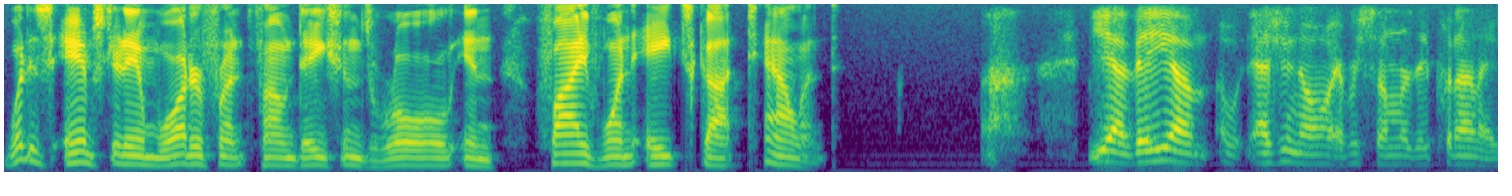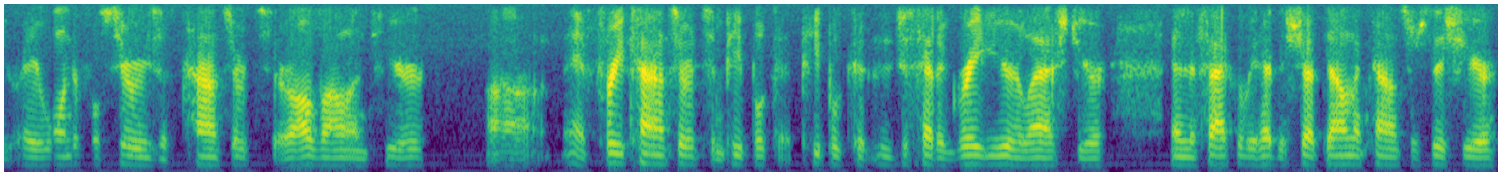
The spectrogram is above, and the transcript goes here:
what is Amsterdam Waterfront Foundation's role in 518's Got Talent? Yeah, they, um, as you know, every summer they put on a, a wonderful series of concerts. They're all volunteer uh, and free concerts, and people could, people could just had a great year last year. And the fact that we had to shut down the concerts this year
